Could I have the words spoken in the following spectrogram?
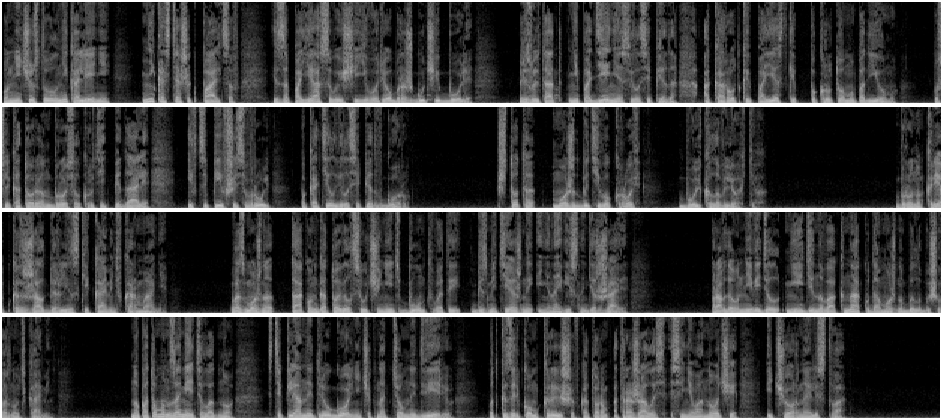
Он не чувствовал ни коленей, ни костяшек пальцев из-за поясывающей его ребра жгучей боли, результат не падения с велосипеда, а короткой поездки по крутому подъему, после которой он бросил крутить педали и, вцепившись в руль, покатил велосипед в гору. Что-то, может быть, его кровь, булькала в легких. Бруно крепко сжал берлинский камень в кармане. Возможно, так он готовился учинить бунт в этой безмятежной и ненавистной державе. Правда, он не видел ни единого окна, куда можно было бы швырнуть камень. Но потом он заметил одно — стеклянный треугольничек над темной дверью, под козырьком крыши, в котором отражалась синева ночи и черная листва.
